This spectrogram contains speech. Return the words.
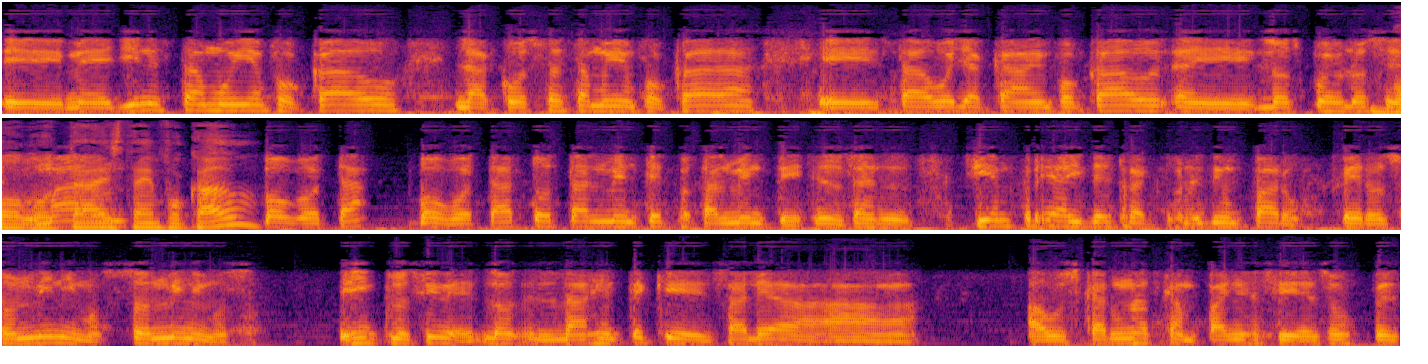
eh, Medellín está muy enfocado, la costa está muy enfocada, eh, está Boyacá enfocado, eh, los pueblos se ¿Bogotá sumaron. está enfocado? Bogotá, Bogotá totalmente, totalmente. O sea, siempre hay detractores de un paro, pero son mínimos, son mínimos. E inclusive lo- la gente que sale a, a- a buscar unas campañas y eso, pues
